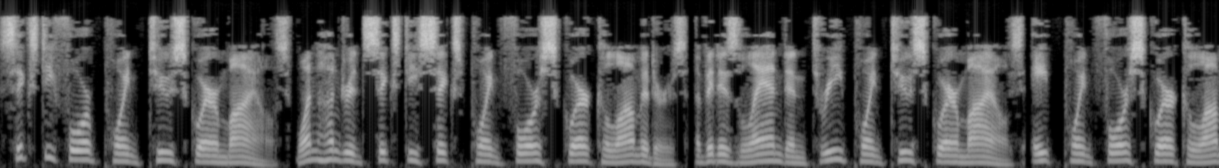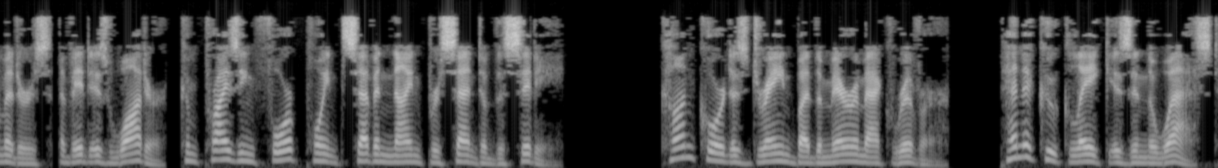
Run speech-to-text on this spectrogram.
64.2 square miles 166.4 square kilometers of it is land and 3.2 square miles 8.4 square kilometers of it is water comprising 4.79% of the city. Concord is drained by the Merrimack River. Penacook Lake is in the west.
